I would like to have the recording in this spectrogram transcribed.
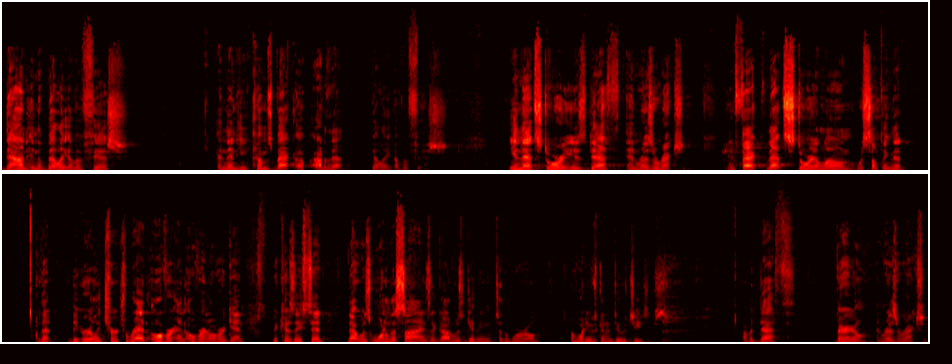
down in the belly of a fish, and then he comes back up out of that belly of a fish. In that story is death and resurrection. In fact, that story alone was something that, that the early church read over and over and over again because they said that was one of the signs that God was giving to the world of what he was going to do with Jesus of a death, burial, and resurrection.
